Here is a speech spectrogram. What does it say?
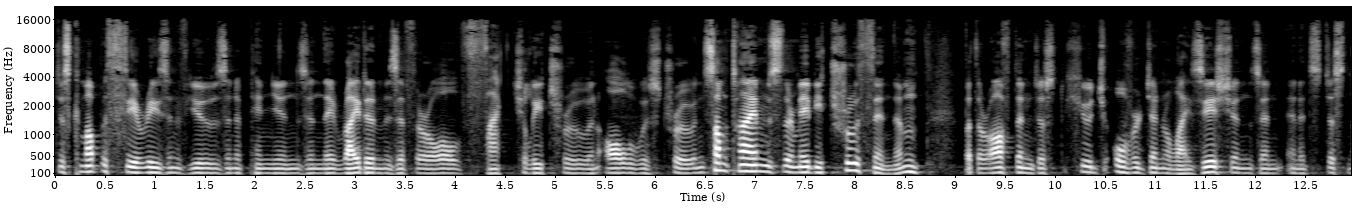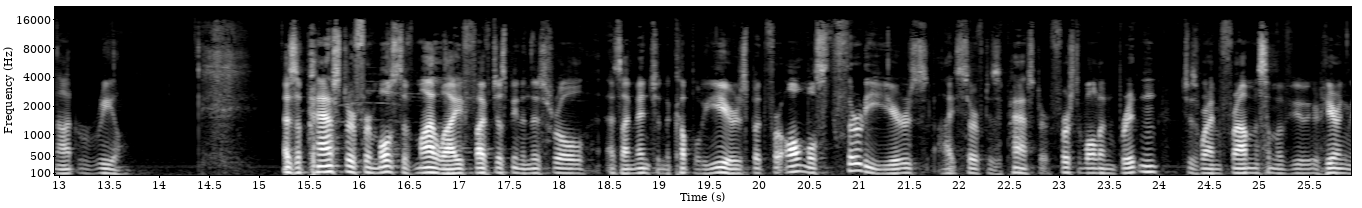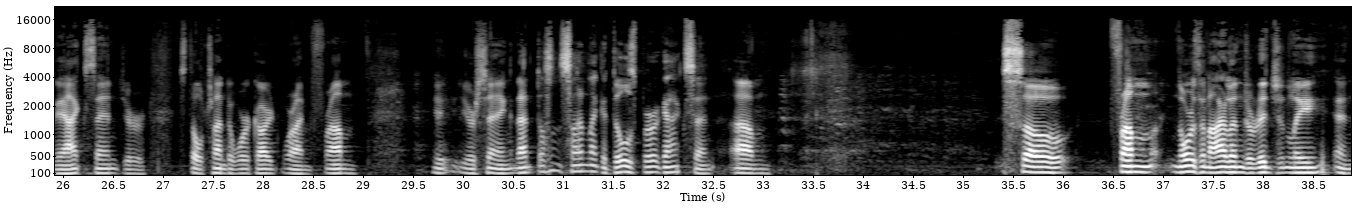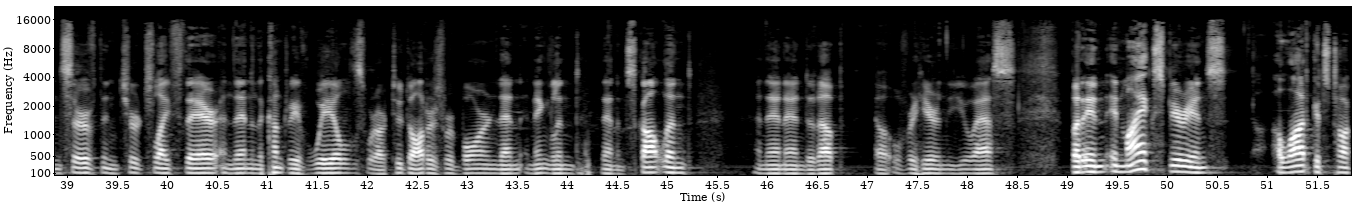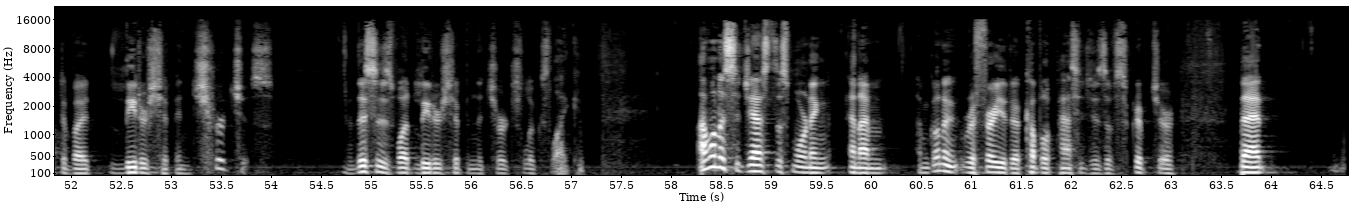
just come up with theories and views and opinions, and they write them as if they're all factually true and always true. And sometimes there may be truth in them, but they're often just huge overgeneralizations, and, and it's just not real. As a pastor for most of my life, I've just been in this role, as I mentioned, a couple of years, but for almost 30 years, I served as a pastor. First of all, in Britain, which is where I'm from. Some of you are hearing the accent, you're still trying to work out where I'm from. You're saying, that doesn't sound like a Dillsburg accent. Um, so, from Northern Ireland originally and served in church life there, and then in the country of Wales, where our two daughters were born, then in England, then in Scotland, and then ended up uh, over here in the U.S. But in, in my experience, a lot gets talked about leadership in churches. This is what leadership in the church looks like. I want to suggest this morning, and I'm, I'm going to refer you to a couple of passages of Scripture, that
